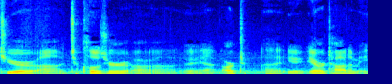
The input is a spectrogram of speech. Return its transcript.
to your uh, to close your uh, art, uh, aortotomy.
